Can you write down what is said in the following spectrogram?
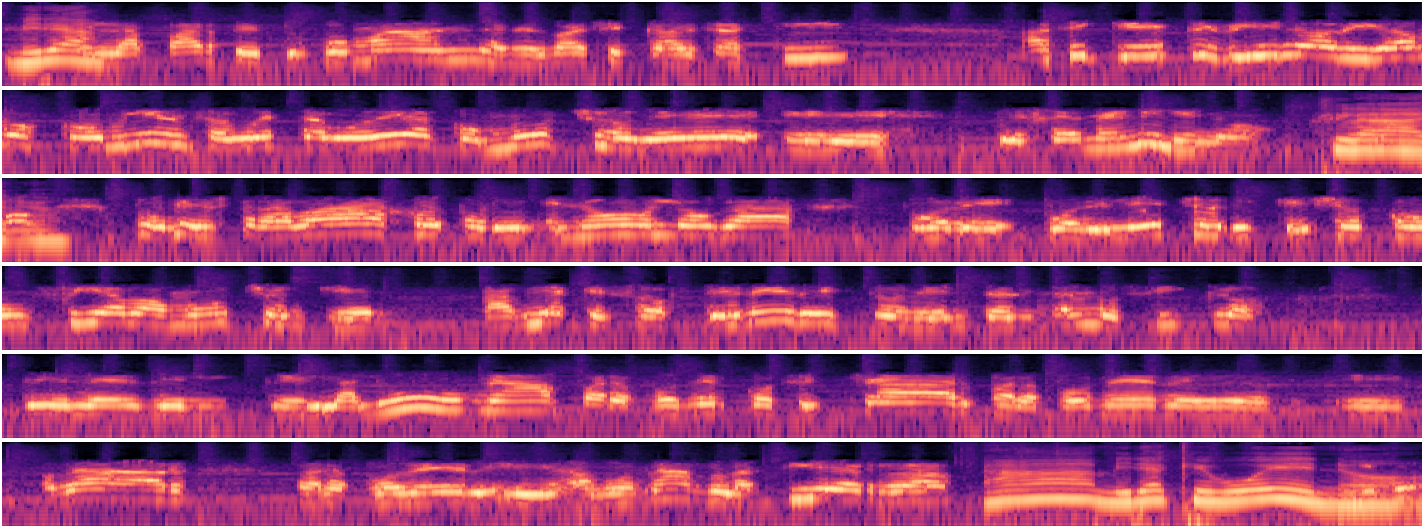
en la parte de Tucumán, en el Valle Calchaquí. Así que este vino, digamos, comienza, o esta bodega, con mucho de, eh, de femenino. Claro. Por el trabajo, por el enóloga, por, el, por el hecho de que yo confiaba mucho en que había que sostener esto de entender los ciclos de, la luna para poder cosechar, para poder eh, eh para poder eh, abonar la tierra. Ah, mira qué bueno.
